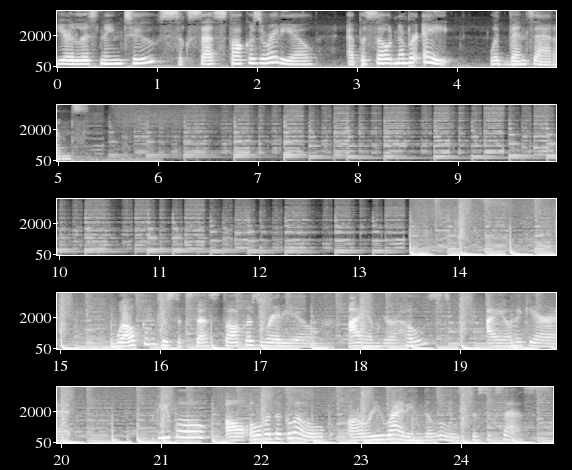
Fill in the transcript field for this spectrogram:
You're listening to Success Stalkers Radio, episode number eight with Vince Adams. Welcome to Success Stalkers Radio. I am your host, Iona Garrett. People all over the globe are rewriting the rules to success.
